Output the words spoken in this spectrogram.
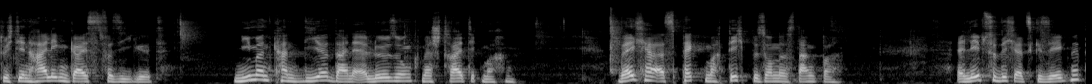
durch den Heiligen Geist versiegelt. Niemand kann dir deine Erlösung mehr streitig machen. Welcher Aspekt macht dich besonders dankbar? Erlebst du dich als gesegnet?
